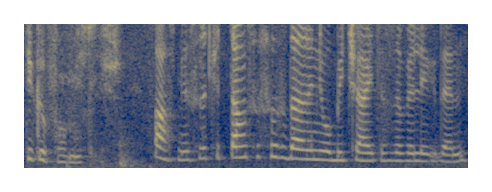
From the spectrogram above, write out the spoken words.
Ти какво мислиш? аз мисля, че там са създадени обичаите за Великден.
